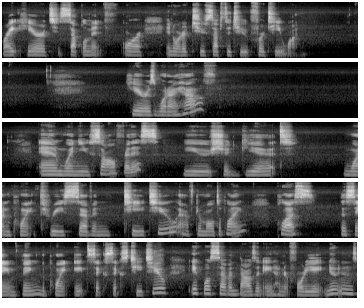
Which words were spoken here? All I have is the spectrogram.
right here to supplement or in order to substitute for T1. Here's what I have. And when you solve for this, you should get 1.37 T2 after multiplying, plus the same thing, the 0.866 T2 equals 7,848 newtons,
